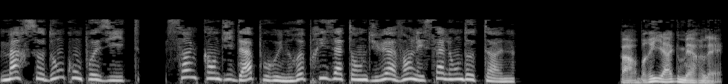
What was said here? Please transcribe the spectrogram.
Marsodon Composite, 5 candidats pour une reprise attendue avant les salons d'automne. Par Briag Merlet.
